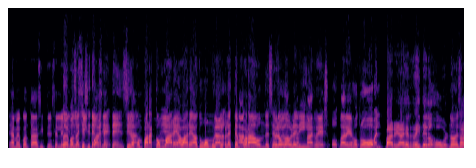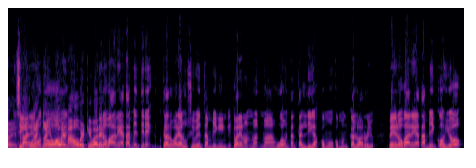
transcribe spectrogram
Déjame ver cuántas asistencias le Lo que pasa es que si, te Cinco metes- asistencias. si lo comparas con Oye, Barea, Barea tuvo múltiples claro. temporadas donde se Pero fue doble Ba- dígito. Barea es, es otro over. Barea es el rey de los over. No, ¿sabes? sí, Otro un over más over que Barea. Pero Barea también tiene. Claro, Barea lució bien también. En, es que Barea no, no- no ha jugado en tantas ligas como, como en Carlos Arroyo. Pero Barea también cogió.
